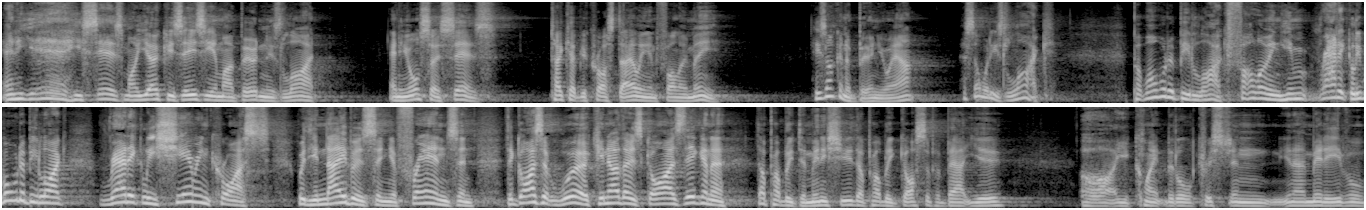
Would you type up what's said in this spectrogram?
And yeah, he says, My yoke is easy and my burden is light. And he also says, Take up your cross daily and follow me. He's not going to burn you out. That's not what he's like. But what would it be like following him radically? What would it be like radically sharing Christ with your neighbors and your friends and the guys at work? You know, those guys, they're going to, they'll probably diminish you, they'll probably gossip about you. Oh, you quaint little Christian, you know, medieval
